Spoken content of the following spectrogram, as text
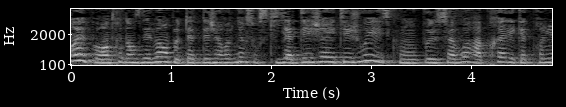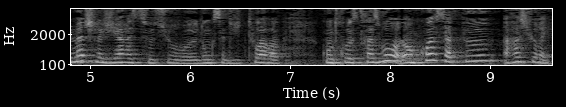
Ouais, pour entrer dans ce débat, on peut peut-être déjà revenir sur ce qui a déjà été joué. Est-ce qu'on peut savoir après les quatre premiers matchs, la GIA reste sur donc cette victoire contre Strasbourg. En quoi ça peut rassurer?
